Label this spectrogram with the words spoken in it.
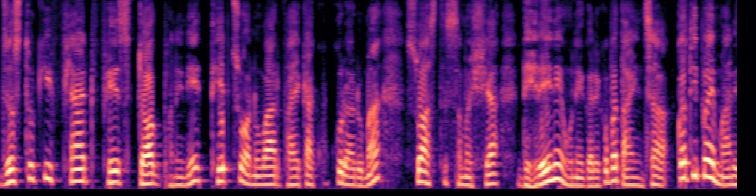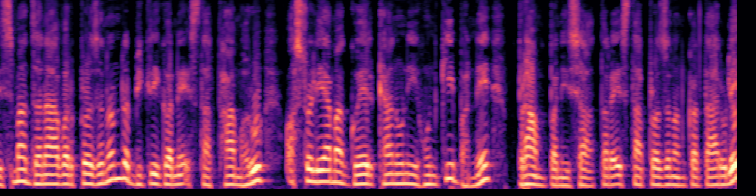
जस्तो कि फ्ल्याट फेस डग भनिने थेप्चो अनुहार भएका कुकुरहरूमा स्वास्थ्य समस्या धेरै नै हुने गरेको बताइन्छ। कतिपय मानिसमा जनावर प्रजनन र बिक्री गर्ने यस्ता फार्महरू अस्ट्रेलियामा गैर कानुनी हुन् कि भन्ने भ्रम पनि छ तर यस्ता प्रजननकर्ताहरूले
